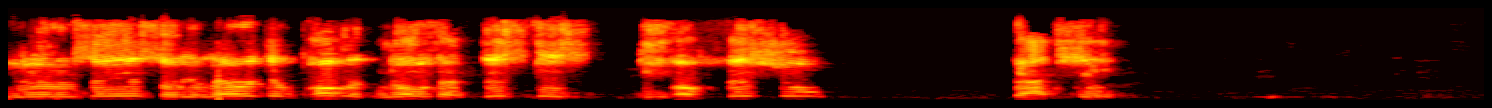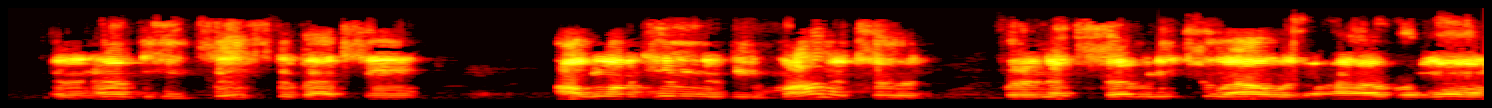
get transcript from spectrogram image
You know what I'm saying? So the American public knows that this is the official vaccine. And then after he takes the vaccine, I want him to be monitored for the next 72 hours or however long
